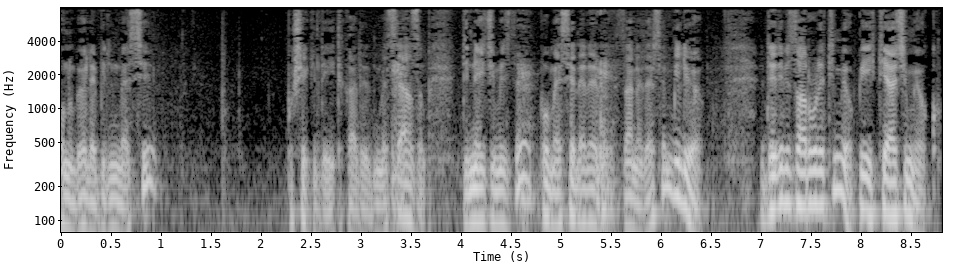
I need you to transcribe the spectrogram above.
bunu böyle bilinmesi bu şekilde itikad edilmesi lazım. Dinleyicimiz de bu meseleleri zannedersin biliyor. Dedi bir zaruretim yok, bir ihtiyacım yok.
